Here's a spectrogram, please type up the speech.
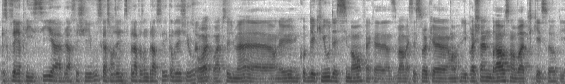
Qu'est-ce que vous avez appris ici à brasser chez vous? Est-ce que ça a changé un petit peu la façon de brasser quand vous êtes chez vous? Oui, ouais, absolument. Euh, on a eu une coupe de Q de Simon. Fait que, on se dit, bon, ben, c'est sûr que on- les prochaines brasses, on va appliquer ça, puis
